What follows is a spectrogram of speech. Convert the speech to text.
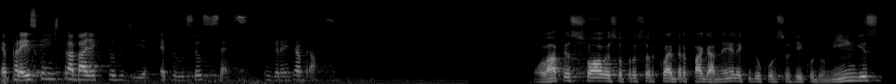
É para isso que a gente trabalha aqui todo dia. É pelo seu sucesso. Um grande abraço. Olá pessoal, eu sou o professor Kleber Paganelli aqui do curso Rico Domingues,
